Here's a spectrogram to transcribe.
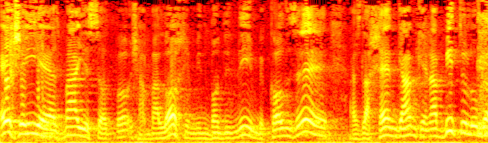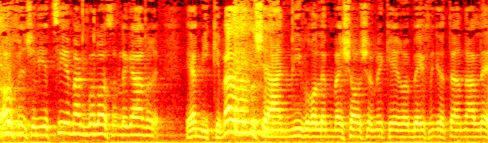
איך שיהיה, אז מה היסוד פה? שהמלוכים מתבוננים בכל זה, אז לכן גם כן הביטול הוא באופן של יציאה מהגבולוסם לגמרי. מכיוון שהניברו למשור שמכירו באופן יותר נעלה,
